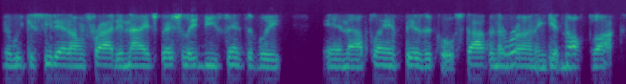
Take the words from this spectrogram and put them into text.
you know, we could see that on Friday night, especially defensively and uh, playing physical, stopping the run, and getting off blocks.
